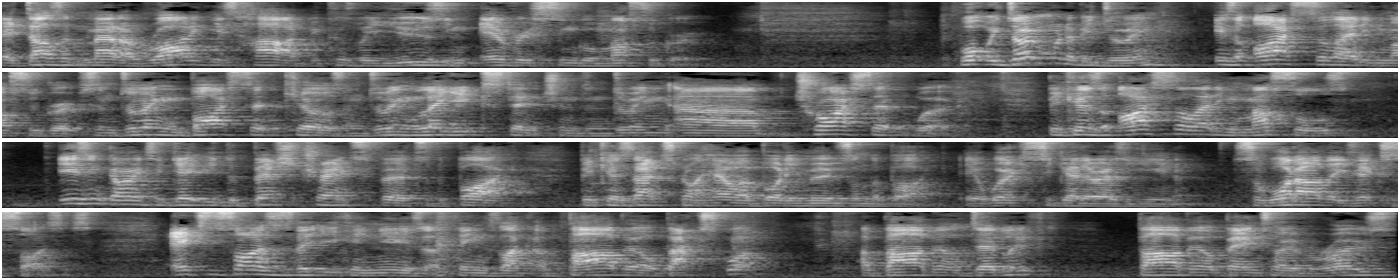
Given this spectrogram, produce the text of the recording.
it doesn't matter. Riding is hard because we're using every single muscle group. What we don't want to be doing is isolating muscle groups and doing bicep curls and doing leg extensions and doing uh, tricep work because isolating muscles isn't going to get you the best transfer to the bike because that's not how our body moves on the bike. It works together as a unit. So what are these exercises? Exercises that you can use are things like a barbell back squat, a barbell deadlift, barbell bent over rows,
